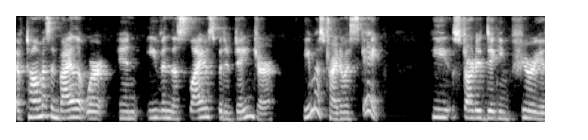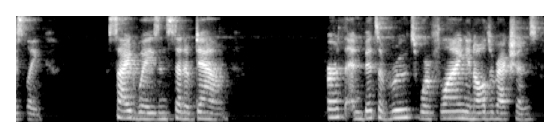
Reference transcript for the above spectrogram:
If Thomas and Violet were in even the slightest bit of danger, he must try to escape. He started digging furiously, sideways instead of down. Earth and bits of roots were flying in all directions.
